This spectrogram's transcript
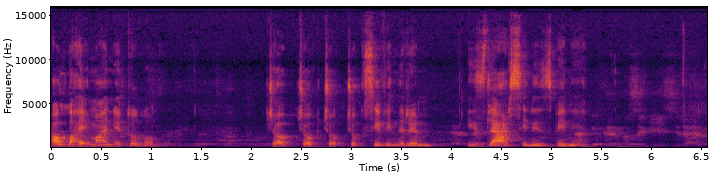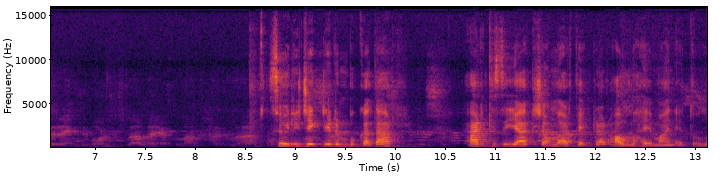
Allah'a emanet olun. Çok çok çok çok sevinirim izlerseniz beni. Söyleyeceklerim bu kadar. Herkese iyi akşamlar tekrar. Allah'a emanet olun.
